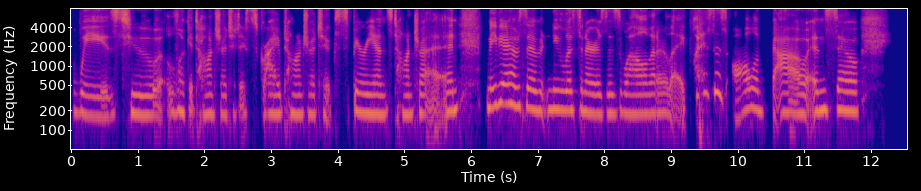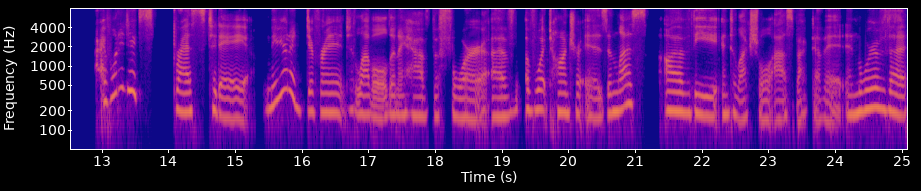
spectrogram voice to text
ways to look at tantra to describe tantra to experience tantra and maybe i have some new listeners as well that are like what is this all about and so i wanted to express today maybe on a different level than i have before of of what tantra is and less of the intellectual aspect of it and more of the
